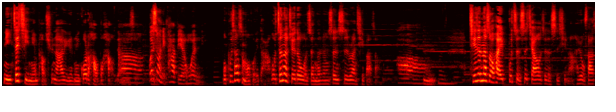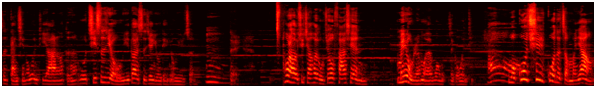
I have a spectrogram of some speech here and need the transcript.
你这几年跑去哪里了？你过得好不好？这样子，为什么你怕别人问你？我不知道怎么回答，我真的觉得我整个人生是乱七八糟。哦，嗯嗯，其实那时候还不只是骄傲这个事情啊，还有发生感情的问题啊，然后等等。我其实有一段时间有点忧郁症。嗯，对。后来我去教会，我就发现没有人来问我这个问题。哦，我过去过得怎么样，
